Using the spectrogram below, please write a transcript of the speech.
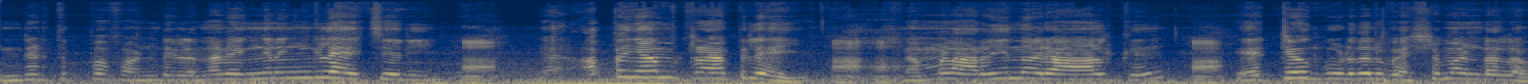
എന്റെ അടുത്ത് ഇപ്പൊ ഫണ്ടില്ല എന്നാലും എങ്ങനെങ്കിലും അയച്ചു തരി അപ്പൊ ഞാൻ ട്രാപ്പിലായി. നമ്മൾ അറിയുന്ന ഒരാൾക്ക് ഏറ്റവും കൂടുതൽ വിഷമമുണ്ടല്ലോ.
